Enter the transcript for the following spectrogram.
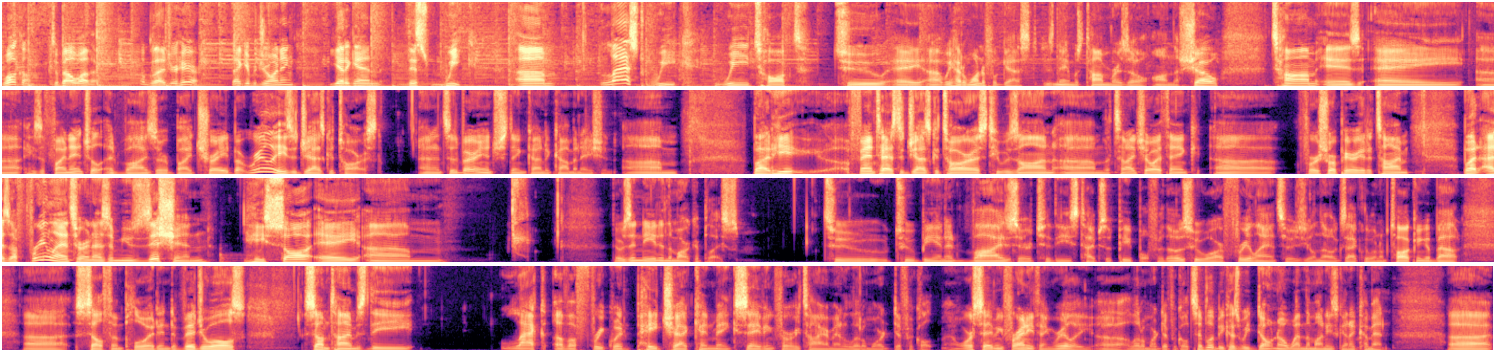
Welcome to Bellwether. I'm glad you're here. Thank you for joining yet again this week. Um, last week we talked to a uh, we had a wonderful guest. His name was Tom Rizzo on the show. Tom is a uh, he's a financial advisor by trade, but really he's a jazz guitarist, and it's a very interesting kind of combination. Um, but he a fantastic jazz guitarist. He was on um, the Tonight Show, I think, uh, for a short period of time. But as a freelancer and as a musician, he saw a um, there was a need in the marketplace to to be an advisor to these types of people. For those who are freelancers, you'll know exactly what I'm talking about. Uh, self-employed individuals. Sometimes the lack of a frequent paycheck can make saving for retirement a little more difficult, or saving for anything really uh, a little more difficult, simply because we don't know when the money's going to come in. Uh,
